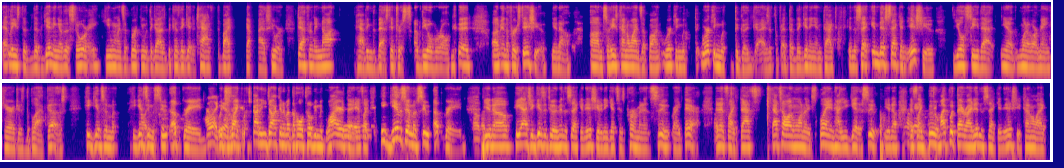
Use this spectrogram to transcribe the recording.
at least at the beginning of the story. He winds up working with the guys because they get attacked by guys who are definitely not having the best interests of the overall good um, in the first issue, you know. Um, so he's kind of winds up on working with working with the good guys at the at the beginning. In fact, in the sec in this second issue, you'll see that you know one of our main characters, the Black Ghost, he gives him he gives oh, him a suit upgrade, like which him. is like which kind of you talking about the whole Tobey Maguire thing. It's like he gives him a suit upgrade. Oh, you know, he actually gives it to him in the second issue, and he gets his permanent suit right there. And it's like that's that's how I want to explain how you get a suit. You know, oh, it's like boom, I put that right in the second issue, kind of like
